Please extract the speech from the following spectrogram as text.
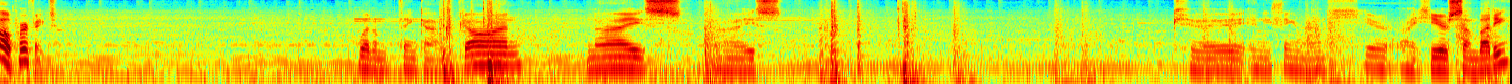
Oh, perfect. Let them think I'm gone. Nice, nice. Okay, anything around here? I hear somebody.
